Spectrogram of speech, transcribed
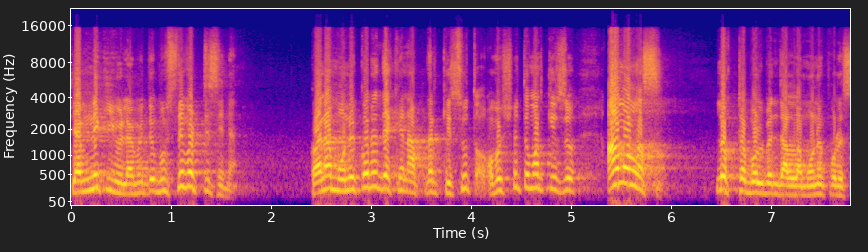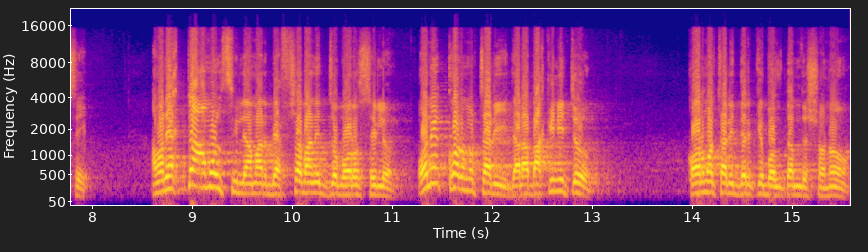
কেমনে কি হলো, আমি তো বুঝতে পারতেছি না। কয় না, মনে করে দেখেন আপনার কিছু তো, অবশ্যই তোমার কিছু আমল আছে। লোকটা বলবেন যে, আল্লাহ, মনে পড়েছে। আমার একটা আমল ছিল, আমার ব্যবসা বাণিজ্য বড় ছিল। অনেক কর্মচারী যারা বাকি নিত। কর্মচারীদেরকে বলতাম যে, শোনো,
